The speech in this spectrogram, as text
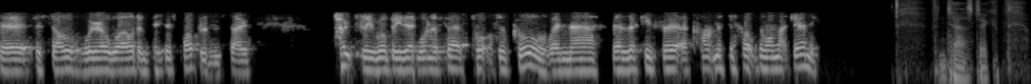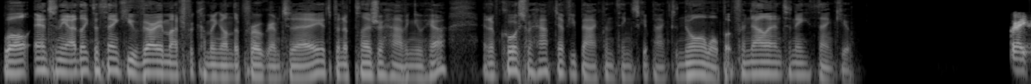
to, to solve real world and business problems. So hopefully we'll be one of the first ports of call when uh, they're looking for a partner to help them on that journey. Fantastic. Well, Anthony, I'd like to thank you very much for coming on the program today. It's been a pleasure having you here. And of course, we have to have you back when things get back to normal. But for now, Anthony, thank you. Great.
